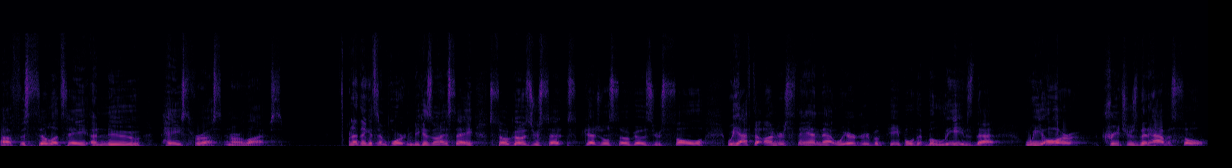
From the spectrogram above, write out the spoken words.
uh, facilitate a new pace for us in our lives. And I think it's important because when I say, so goes your schedule, so goes your soul, we have to understand that we're a group of people that believes that we are creatures that have a soul.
